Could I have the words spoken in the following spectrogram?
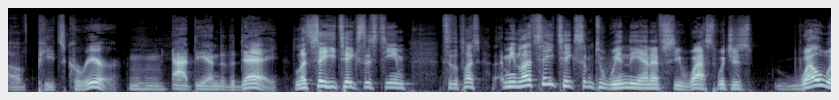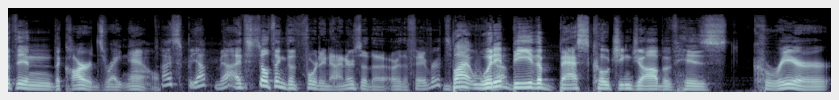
of Pete's career mm-hmm. at the end of the day. Let's say he takes this team to the place. I mean, let's say he takes them to win the NFC West, which is well within the cards right now. I, sp- yeah, yeah, I still think the 49ers are the are the favorites. But would yeah. it be the best coaching job of his career?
